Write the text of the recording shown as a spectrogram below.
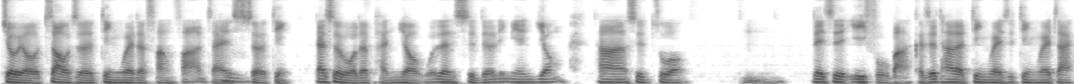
就有照着定位的方法在设定，嗯、但是我的朋友我认识的里面有，他是做嗯类似衣服吧，可是它的定位是定位在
